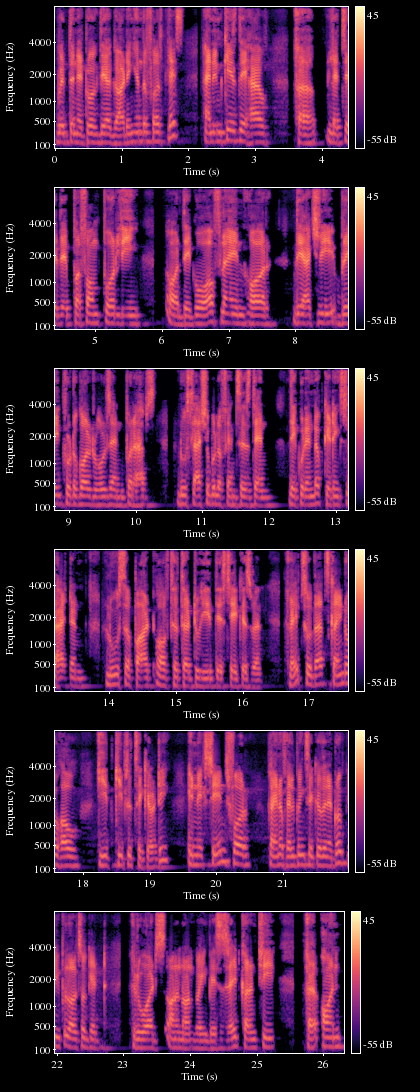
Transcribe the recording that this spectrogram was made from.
with the network they are guarding in the first place. And in case they have, uh, let's say they perform poorly or they go offline or they actually break protocol rules and perhaps do slashable offenses, then they could end up getting slashed and lose a part of the 32 ETH they stake as well, right? So that's kind of how ETH keeps its security. In exchange for kind of helping secure the network, people also get rewards on an ongoing basis, right? Currently, uh, on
